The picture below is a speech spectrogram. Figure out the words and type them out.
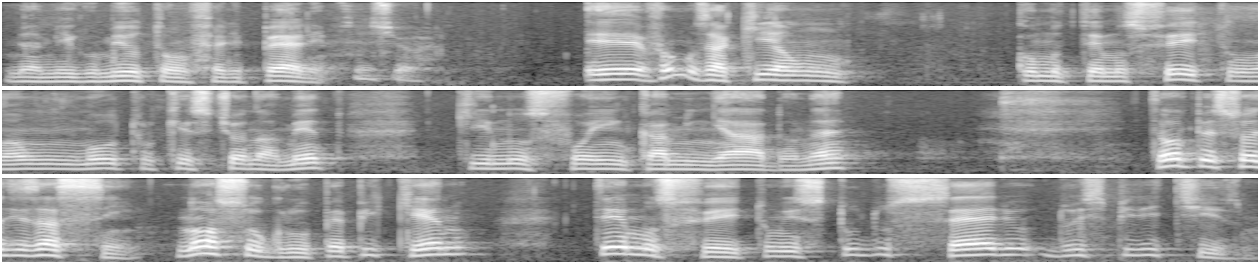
Meu amigo Milton Felipe. Sim, senhor. É, vamos aqui a um, como temos feito, a um outro questionamento que nos foi encaminhado, né? Então a pessoa diz assim: nosso grupo é pequeno, temos feito um estudo sério do Espiritismo.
